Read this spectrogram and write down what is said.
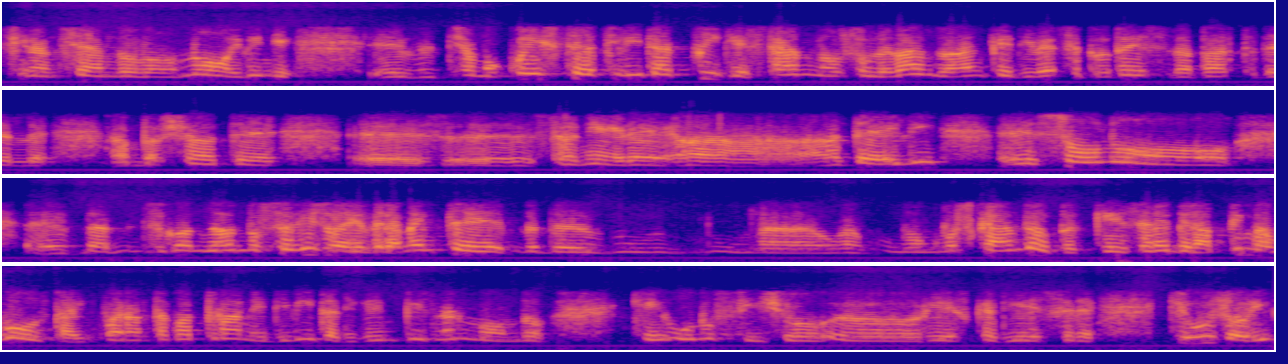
finanziandolo noi, quindi eh, diciamo, queste attività qui che stanno sollevando anche diverse proteste da parte delle ambasciate eh, straniere a, Delhi eh, sono, eh, secondo il nostro avviso, è veramente una, una, uno scandalo perché sarebbe la prima volta in 44 anni di vita di Greenpeace nel mondo che un ufficio eh, riesca di essere chiuso e,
